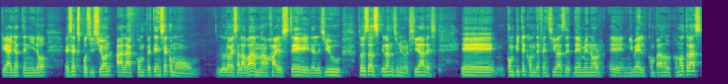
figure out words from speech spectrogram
que haya tenido esa exposición a la competencia como lo es Alabama, Ohio State, LSU, todas estas grandes universidades. compite con defensivas de, menor nivel comparándolo con otras.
